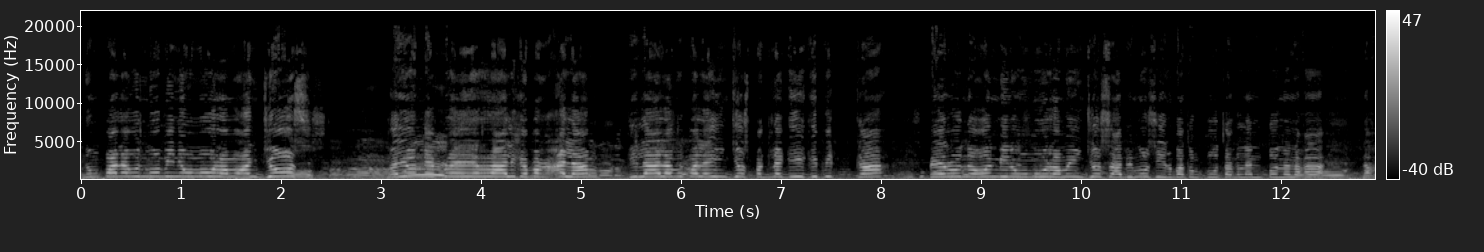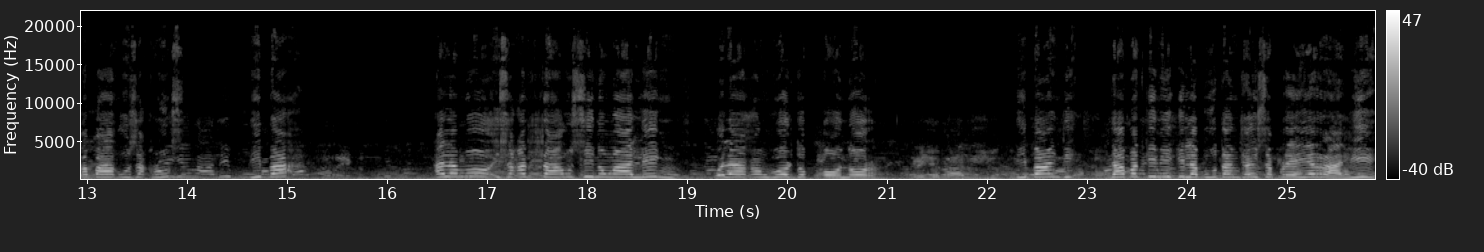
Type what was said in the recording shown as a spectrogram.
nung panahon mo minumura mo ang Diyos. Ngayon may prayer rally ka pang alam, kilala mo pala yung Diyos pag nagigipit ka. Pero noon minumura mo yung Diyos, sabi mo sino ba tong putang nan to na naka, nakapako sa krus? Diba? Alam mo, isa kang taong sinungaling. Wala kang word of honor. Diba hindi dapat kinikilabutan kayo sa prayer rally.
